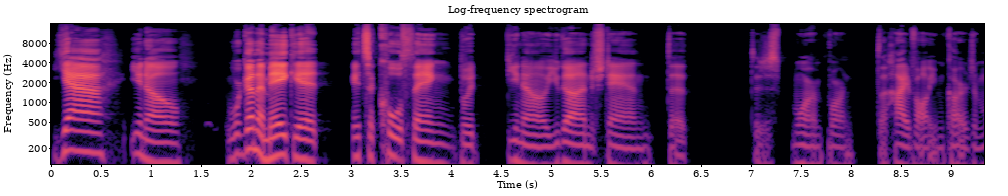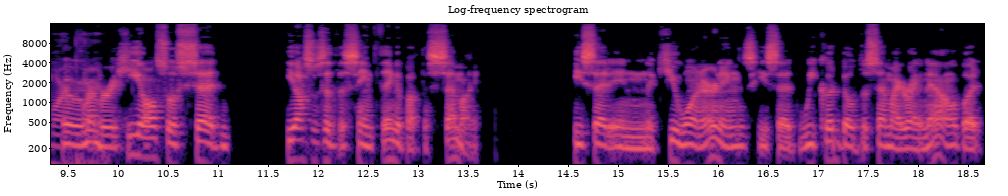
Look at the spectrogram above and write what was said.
"Yeah, you know, we're gonna make it. It's a cool thing, but you know, you gotta understand that there's just more important. The high volume cars are more. But important. remember, he also said he also said the same thing about the semi. He said in the Q1 earnings, he said we could build the semi right now, but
